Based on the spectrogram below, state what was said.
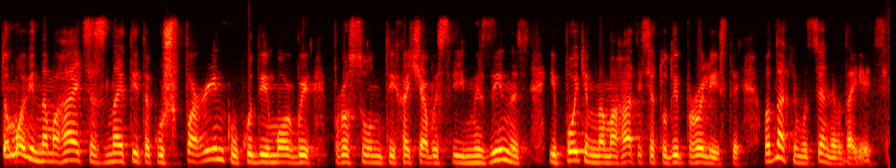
Тому він намагається знайти таку шпаринку, куди мог би просунути хоча б свій мизинець, і потім намагатися туди пролізти. Однак йому це не вдається.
